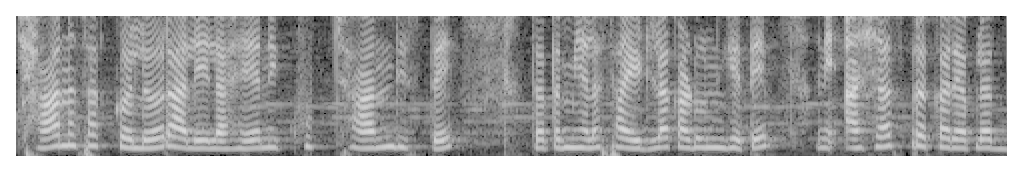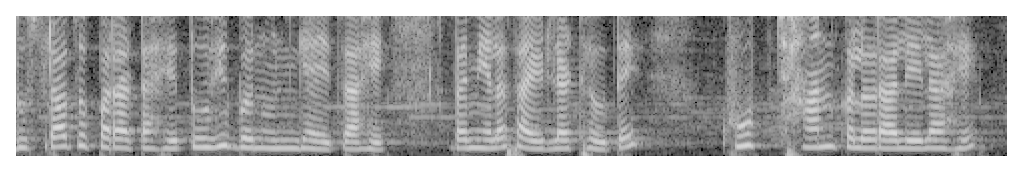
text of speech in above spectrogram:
छान असा कलर आलेला आहे आणि खूप छान दिसते. तर आता मी याला साईडला काढून घेते आणि अशाच प्रकारे आपला दुसरा जो पराठा आहे तोही बनवून घ्यायचा आहे. आता मी याला साईडला ठेवते. खूप छान कलर आलेला आहे.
